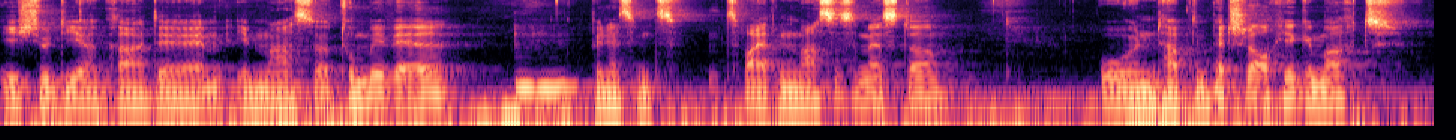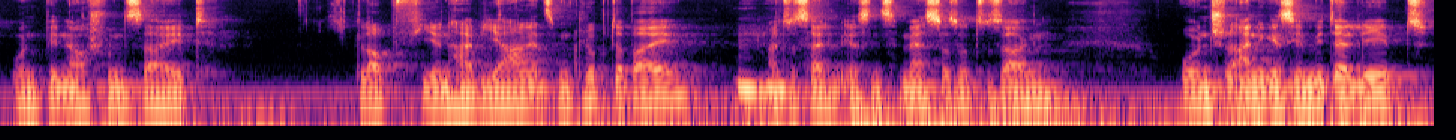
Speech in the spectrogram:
Ich studiere gerade im Master TUM BWL Mhm. Bin jetzt im zweiten Mastersemester und habe den Bachelor auch hier gemacht und bin auch schon seit, ich glaube, viereinhalb Jahren jetzt im Club dabei, mhm. also seit dem ersten Semester sozusagen. Und schon einiges hier miterlebt,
